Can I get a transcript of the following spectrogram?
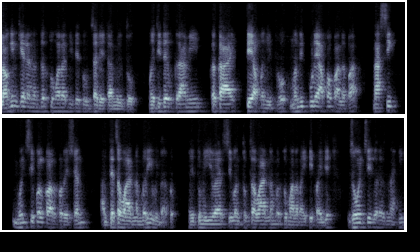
लॉग इन केल्यानंतर तुम्हाला तिथे तुमचा डेटा मिळतो. मग तिथे ग्रामीण काय ते आपण इथं म्हणजे पुढे आपोआप आलं पा नाशिक म्युन्सिपल कॉर्पोरेशन आणि त्याचा वार्ड नंबर येऊन जातो. म्हणजे तुम्ही युआरसी वन तुमचा वार्ड नंबर तुम्हाला माहिती पाहिजे. झोनची गरज नाही.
